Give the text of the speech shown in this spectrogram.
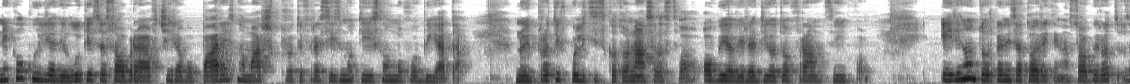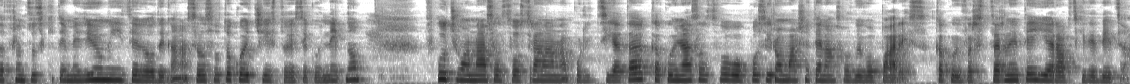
Неколку илјади луѓе се собраа вчера во Париз на марш против расизмот и исламофобијата, но и против полициското насилство, објави радиото Франс Инфо. Еден од организаторите на собирот за француските медиуми изјавил дека насилството кое често е секојдневно вклучува насилство од страна на полицијата, како и насилство во посиромашните населби во Париз, како и врз црните и арапските деца.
